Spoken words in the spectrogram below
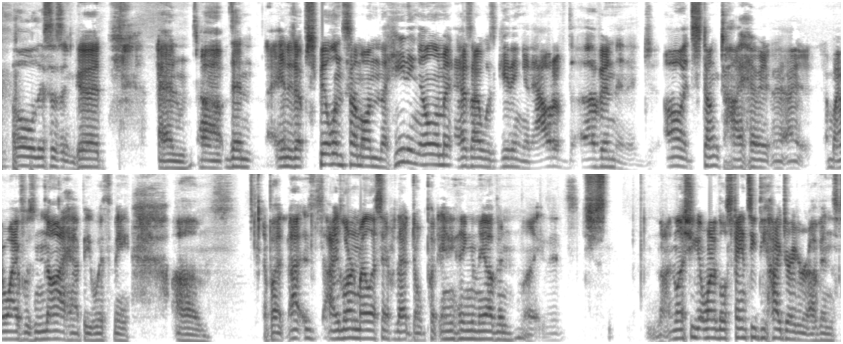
oh, this isn't good. And uh, then I ended up spilling some on the heating element as I was getting it out of the oven, and it oh, it stunk to high heaven. I, my wife was not happy with me. Um, but I, I learned my lesson after that. Don't put anything in the oven. Like it's just not unless you get one of those fancy dehydrator ovens.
